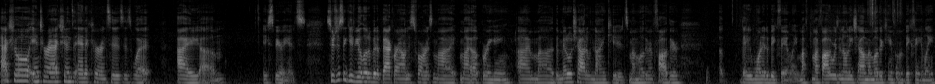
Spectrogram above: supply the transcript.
actual interactions and occurrences is what I um, experience. So just to give you a little bit of background as far as my my upbringing, I'm uh, the middle child of nine kids. My mother and father, uh, they wanted a big family. My my father was an only child. My mother came from a big family.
